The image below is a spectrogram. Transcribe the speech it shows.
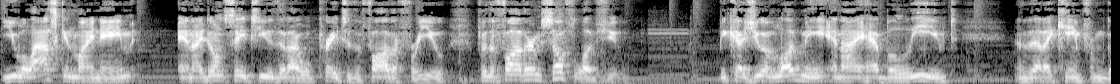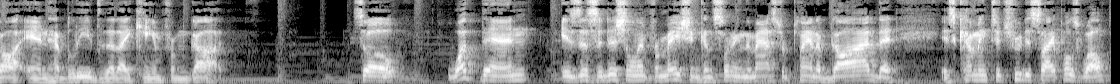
you will ask in my name, and I don't say to you that I will pray to the Father for you, for the Father himself loves you, because you have loved me, and I have believed that I came from God, and have believed that I came from God. So, what then is this additional information concerning the master plan of God that is coming to true disciples? Well,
